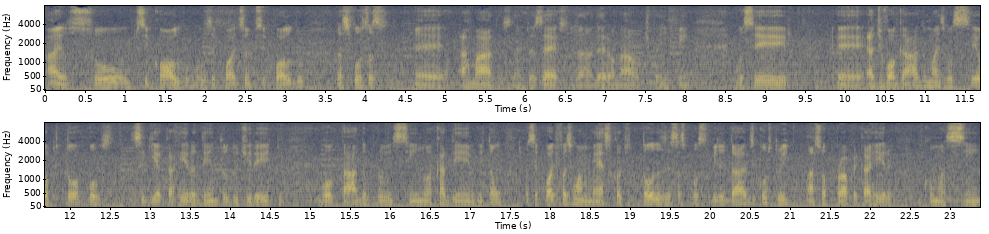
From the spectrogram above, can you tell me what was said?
ah, eu sou um psicólogo. Você pode ser um psicólogo das forças é, armadas, né, do exército, da, da, aeronáutica, enfim. Você é advogado, mas você optou por seguir a carreira dentro do direito voltado para o ensino acadêmico. Então, você pode fazer uma mescla de todas essas possibilidades e construir a sua própria carreira, como assim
